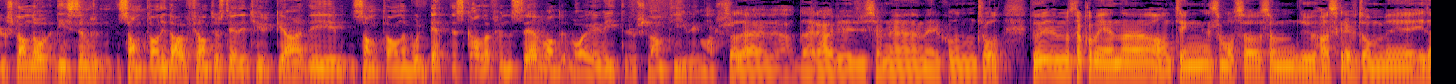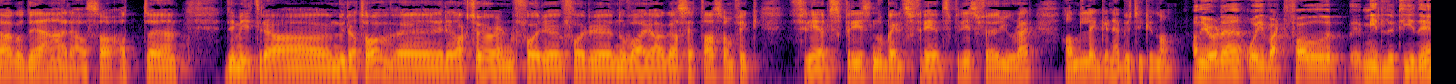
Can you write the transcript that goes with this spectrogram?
Russland. Og disse samtalene i dag fant jo sted i Tyrkia. De samtalene hvor dette skal ha funnet sted, var jo i Hviterussland tidlig i mars. Så der, der har russerne mer kontroll. Du vi må snakke om en eh, annen ting som, også, som du har skrevet om i dag. Og det er altså at uh, Dmitrija Muratov, uh, redaktøren for, for Novaya Gazeta, som fikk fredspris, Nobels fredspris før jul her, han legger ned butikken nå? Han gjør det, og i hvert fall midlertidig.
